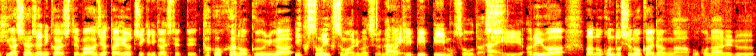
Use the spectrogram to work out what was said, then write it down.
東アジアに関して、まあ、アジア太平洋地域に関してって、多国間の枠組みがいくつもいくつもありますよね。はい、まあ、TPP もそうだし、はい、あるいは、あの、今度首脳会談が行われる、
